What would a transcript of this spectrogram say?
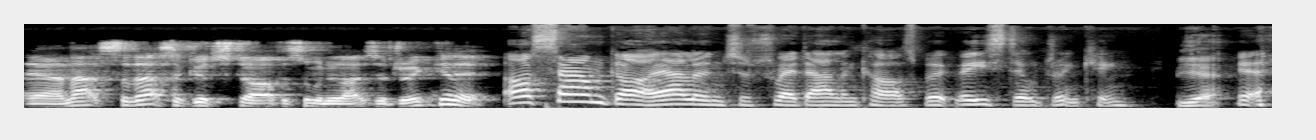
Yeah, and that's so that's a good start for someone who likes to drink, isn't it? Our sound guy, Alan, just read Allen Carr's book, he's still drinking. Yeah. Yeah.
